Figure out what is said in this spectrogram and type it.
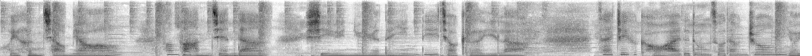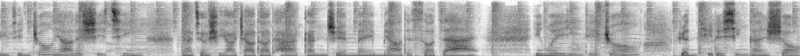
会很巧妙哦。方法很简单，吸引女人的阴蒂就可以了。在这个口爱的动作当中，有一件重要的事情，那就是要找到她感觉美妙的所在。因为阴蒂中人体的性感受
